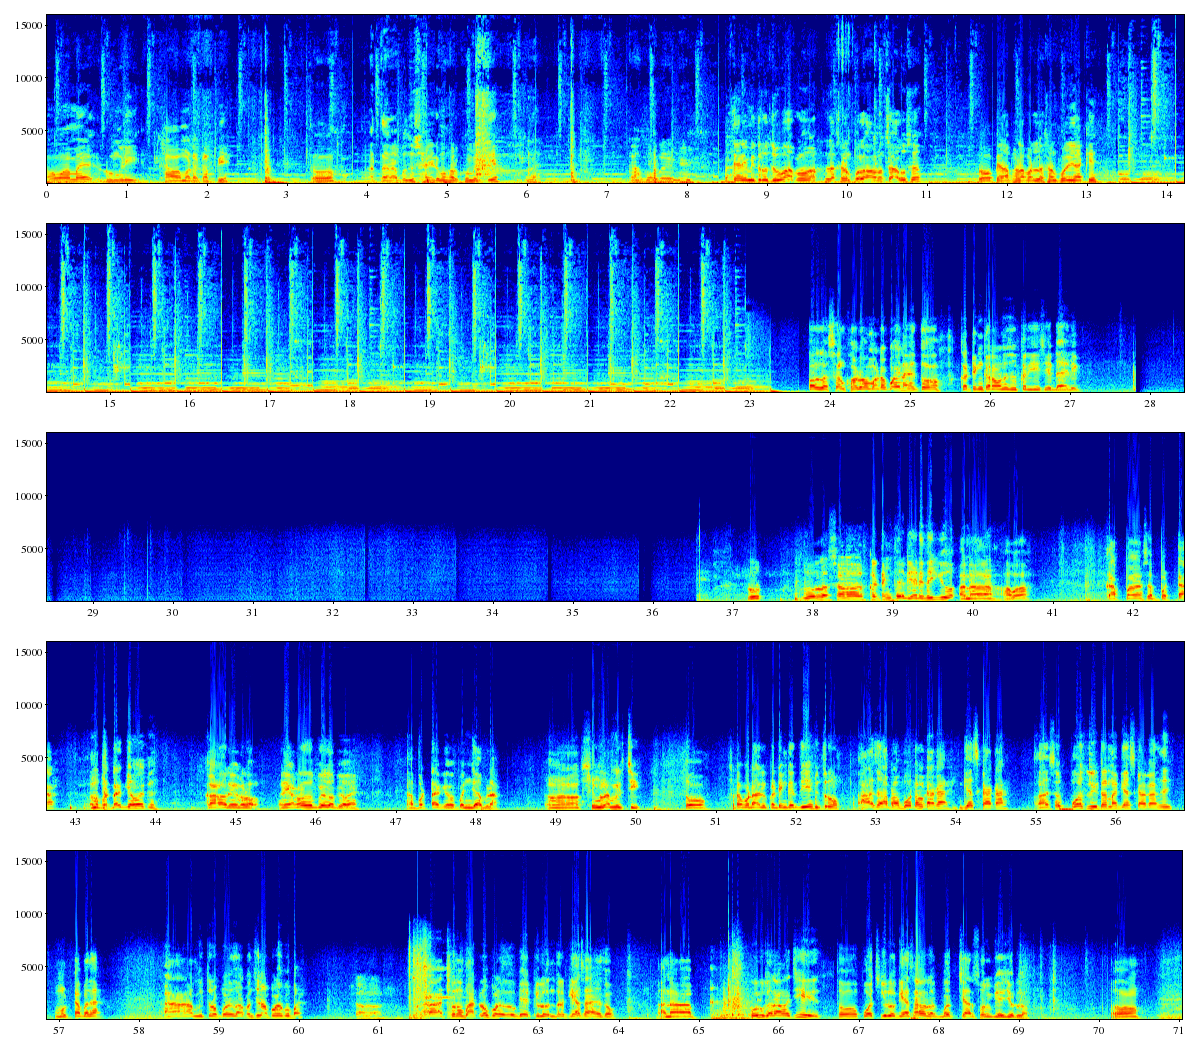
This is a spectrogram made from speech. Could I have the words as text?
આમાં અમે ડુંગળી ખાવા માટે કાપીએ. તો અત્યારે આ બધું સાઈડમાં હરખું મેળ દઈએ અત્યારે મિત્રો જુઓ આપણો લસણ ફોલાવાનું ચાલુ છે. તો પહેલાં ફટાફટ લસણ ફોલી નાખીએ. લસણ ખોડવા માટે કોઈ નહીં તો કટિંગ કરવાનું કરીએ છીએ ડાયરેક્ટ લસણ કટિંગ થઈ રેડી થઈ ગયું. અને હવે કાપવાના છે પટ્ટા. અને પટ્ટા કહેવાય કે? કાળો રેગડો. રેગડો તો પેલો કહેવાય. આ પટ્ટા કહેવાય પંજાબના. શિમલા મિર્ચી. તો ફટાફટ આનું કટિંગ કરી દઈએ. મિત્રો આ છે આપણા બોટલ કાકા ગેસ કાકા. પાંચ લીટરના ગેસ કાકા છે. મોટા બધા. આ મિત્રો પડ્યો તો આપણને છે પડ્યો ગોપા આ આઠસો બાટલો પડ્યો તો બે કિલો અંદર ગેસ આવ્યો તો. અને ફૂલ કરાવવા જઈએ તો પાંચ કિલો ગેસ આવે લગભગ ચારસો રૂપિયા જેટલો. તો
